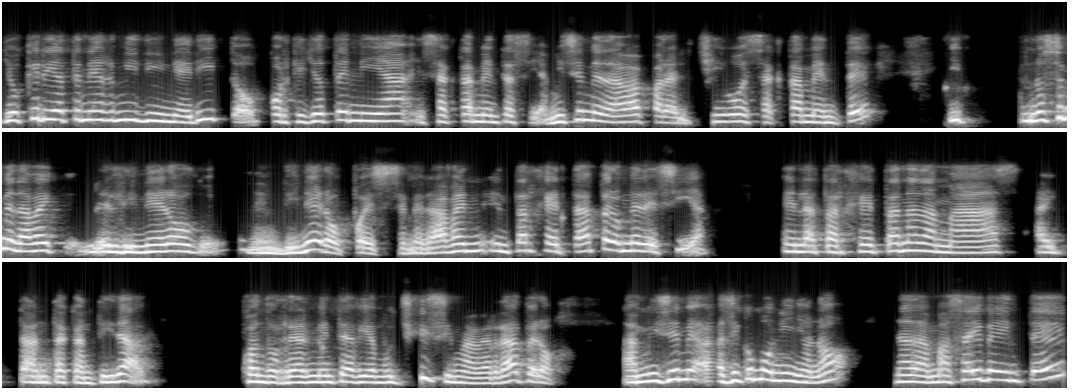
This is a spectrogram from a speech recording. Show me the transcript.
yo quería tener mi dinerito porque yo tenía exactamente así, a mí se me daba para el chivo exactamente y no se me daba el dinero en dinero, pues se me daba en tarjeta, pero me decía, en la tarjeta nada más hay tanta cantidad cuando realmente había muchísima, ¿verdad? Pero a mí se me, así como niño, ¿no? Nada más hay 20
